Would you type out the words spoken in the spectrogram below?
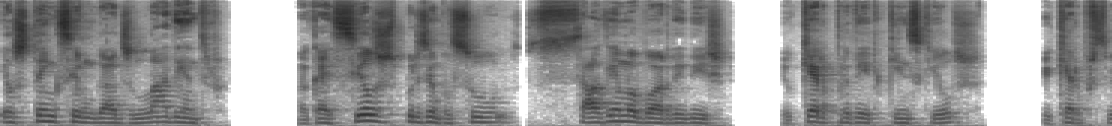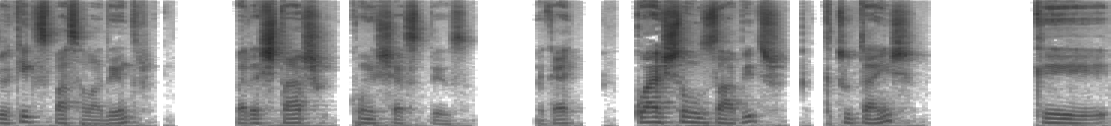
eles têm que ser mudados lá dentro. Ok? Se eles, por exemplo, se, se alguém me aborda e diz eu quero perder 15 quilos, eu quero perceber o que é que se passa lá dentro para estares com excesso de peso. Ok? Quais são os hábitos que tu tens que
